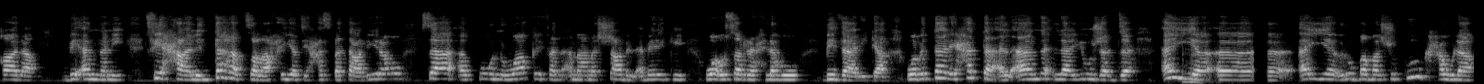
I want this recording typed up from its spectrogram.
قال بأنني في حال انتهت صلاحيتي حسب تعبيره سأكون واقفا أمام الشعب الأمريكي وأصرح له بذلك وبالتالي حتى الآن لا يوجد أي نعم. آه، أي ربما شكوك حول آه،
